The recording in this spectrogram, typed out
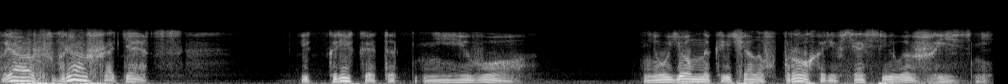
Врешь, врешь, отец!» И крик этот не его. Неуемно кричала в Прохоре вся сила жизни.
